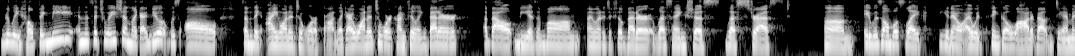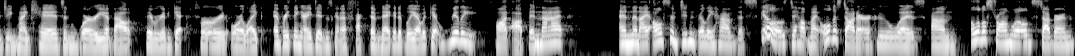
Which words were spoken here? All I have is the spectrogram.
really helping me in the situation. Like, I knew it was all something I wanted to work on. Like, I wanted to work on feeling better about me as a mom. I wanted to feel better, less anxious, less stressed um, it was almost like, you know, I would think a lot about damaging my kids and worry about they were going to get hurt or like everything I did was going to affect them negatively. I would get really caught up in that. And then I also didn't really have the skills to help my oldest daughter, who was um, a little strong willed, stubborn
